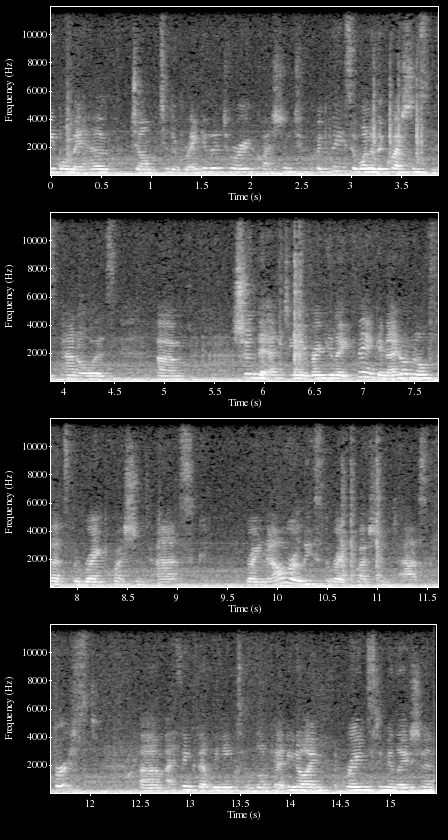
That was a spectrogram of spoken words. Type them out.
people may have jumped to the regulatory question too quickly. So one of the questions to this panel was, um, should the FDA regulate Thync? And I don't know if that's the right question to ask right now, or at least the right question to ask first. Um, I think that we need to look at, you know, brain stimulation,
